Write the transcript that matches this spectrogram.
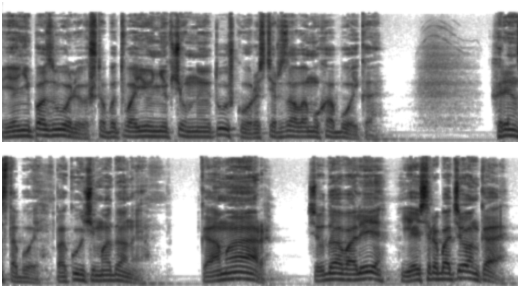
«Я не позволю, чтобы твою никчемную тушку растерзала мухобойка. Хрен с тобой, пакуй чемоданы». «Комар! Сюда вали, есть работенка!»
